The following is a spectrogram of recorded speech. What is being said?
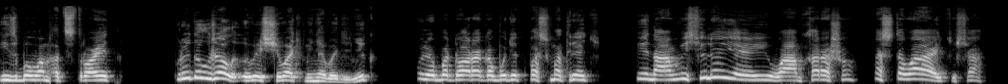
избу вам отстроит, Продолжал увещевать меня водяник. «Любо-дорого будет посмотреть. И нам веселее, и вам хорошо. Оставайтесь, а.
